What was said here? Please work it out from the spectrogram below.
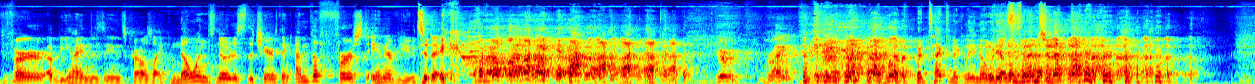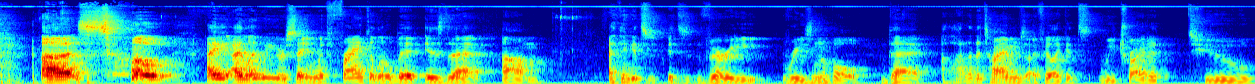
for a behind the scenes. Carl's like, no one's noticed the chair thing. I'm the first interview today, Carl. You're right. Look, but technically, nobody else has mentioned it. Uh, so I, I like what you were saying with Frank a little bit. Is that um, I think it's it's very reasonable that a lot of the times I feel like it's we try to too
